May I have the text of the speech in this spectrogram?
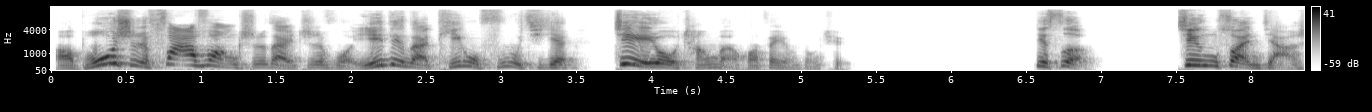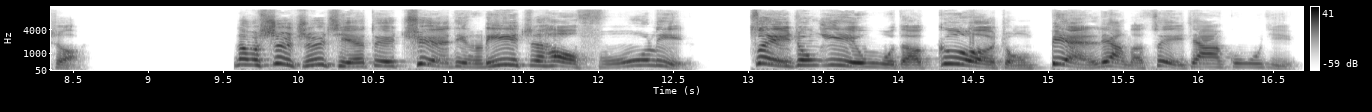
啊，不是发放时再支付，一定在提供服务期间计入成本或费用中去。第四，精算假设，那么是指企业对确定离职后福利。最终义务的各种变量的最佳估计，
